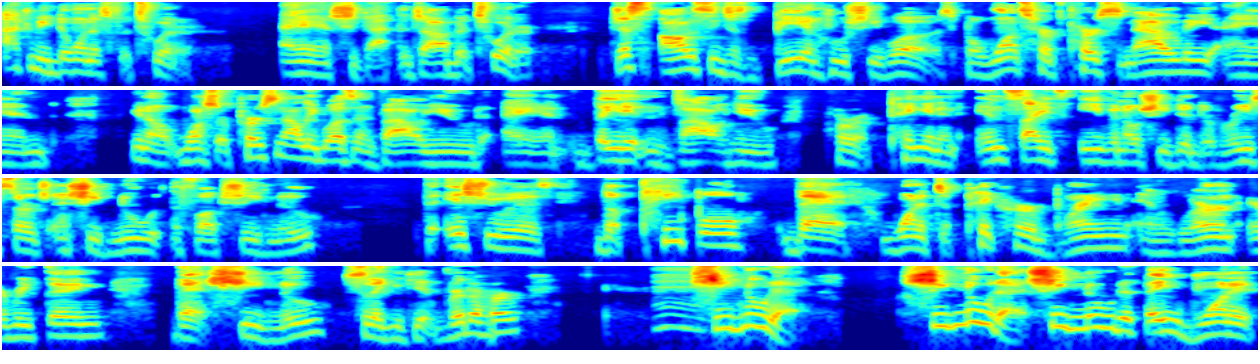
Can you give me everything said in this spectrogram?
I could be doing this for Twitter. And she got the job at Twitter. Just honestly, just being who she was. But once her personality and, you know, once her personality wasn't valued and they didn't value her opinion and insights, even though she did the research and she knew what the fuck she knew. The issue is the people that wanted to pick her brain and learn everything that she knew so they can get rid of her. Mm. She knew that. She knew that. She knew that they wanted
